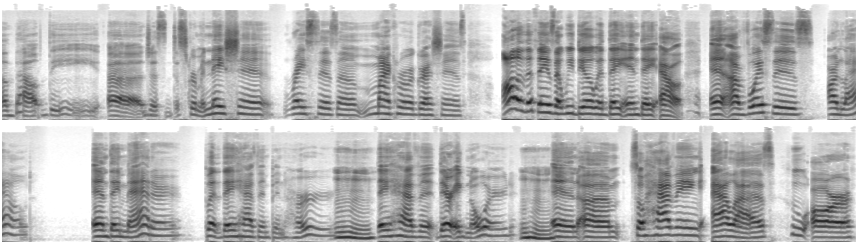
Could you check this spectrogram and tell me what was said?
about the uh, just discrimination, racism, microaggressions, all of the things that we deal with day in, day out. And our voices are loud and they matter, but they haven't been heard. Mm-hmm. They haven't, they're ignored. Mm-hmm. And um, so having allies who are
